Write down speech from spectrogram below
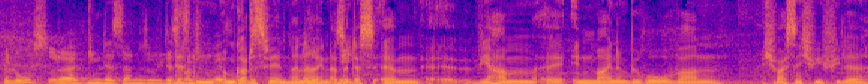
verlost oder ging das dann so wie das, das Um Gottes Willen, nein, nein. Also das, ähm, äh, wir haben äh, in meinem Büro waren, ich weiß nicht wie viele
